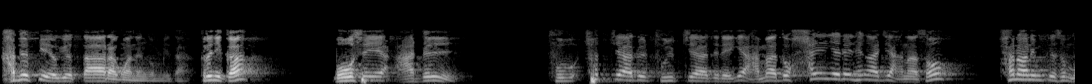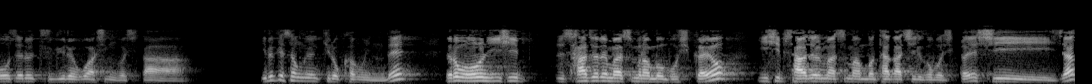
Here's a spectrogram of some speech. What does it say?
가볍게 여겼다라고 하는 겁니다. 그러니까 모세의 아들, 첫째 아들, 둘째 아들에게 아마도 할례를 행하지 않아서 하나님께서 모세를 죽이려고 하신 것이다. 이렇게 성경에 기록하고 있는데 여러분 오늘 24절의 말씀을 한번 보실까요? 24절 말씀 한번 다 같이 읽어보실까요? 시작.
